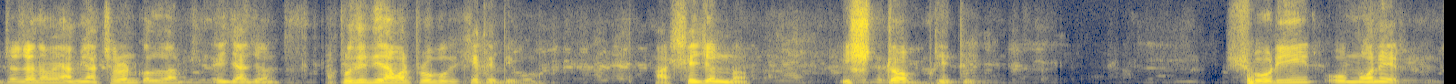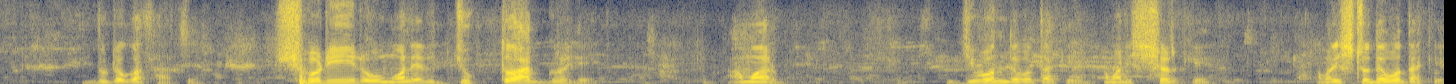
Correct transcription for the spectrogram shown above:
যজন আমি আমি আচরণ করলাম, এই যাজন। প্রতিদিন আমার প্রভুকে খেতে দিব। আর সেই জন্য ইষ্টভৃতি। শরীর ও মনের দুটো কথা আছে। শরীর ও মনের যুক্ত আগ্রহে আমার জীবন দেবতাকে, আমার ঈশ্বরকে, আমার ইষ্ট দেবতাকে,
